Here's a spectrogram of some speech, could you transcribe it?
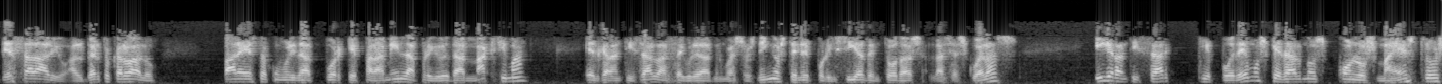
de salario, Alberto Carvalho, para esta comunidad, porque para mí la prioridad máxima es garantizar la seguridad de nuestros niños, tener policías en todas las escuelas y garantizar que podemos quedarnos con los maestros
